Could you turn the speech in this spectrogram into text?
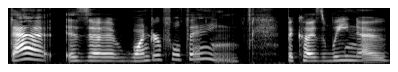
that is a wonderful thing because we know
